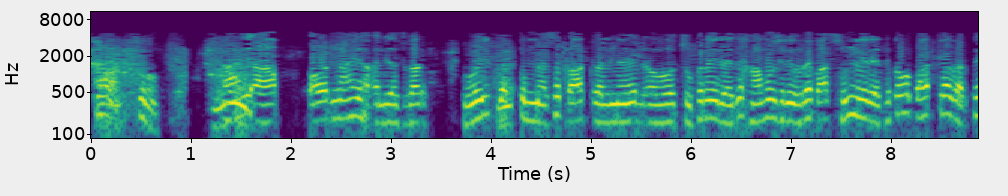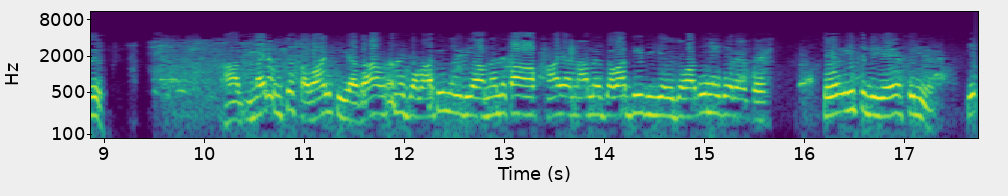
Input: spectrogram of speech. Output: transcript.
सुनो सुनो। ना ही आप और ना ही अली असगर कोई जब तुम में से बात करने वो चुप नहीं रहते खामोश नहीं हो रहे बात सुन नहीं रहे थे तो वो बात क्या करते? हाँ मैंने उनसे सवाल किया था उन्होंने जवाब ही नहीं दिया। मैंने कहा आप हाँ या ना में जवाब दे दीजिए वो जवाब ही नहीं दे रहे थे। तो इसलिए सुनिए ये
